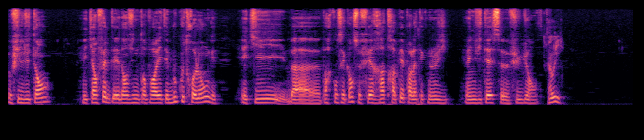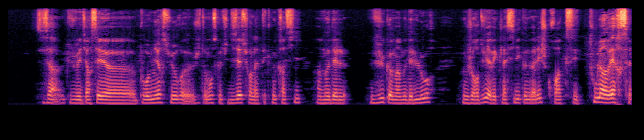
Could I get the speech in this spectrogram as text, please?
au fil du temps, mais qui en fait est dans une temporalité beaucoup trop longue et qui, bah, par conséquent, se fait rattraper par la technologie à une vitesse euh, fulgurante. Ah oui. C'est ça que je voulais dire. C'est euh, pour revenir sur euh, justement ce que tu disais sur la technocratie, un modèle vu comme un modèle lourd. Aujourd'hui, avec la Silicon Valley, je crois que c'est tout l'inverse.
